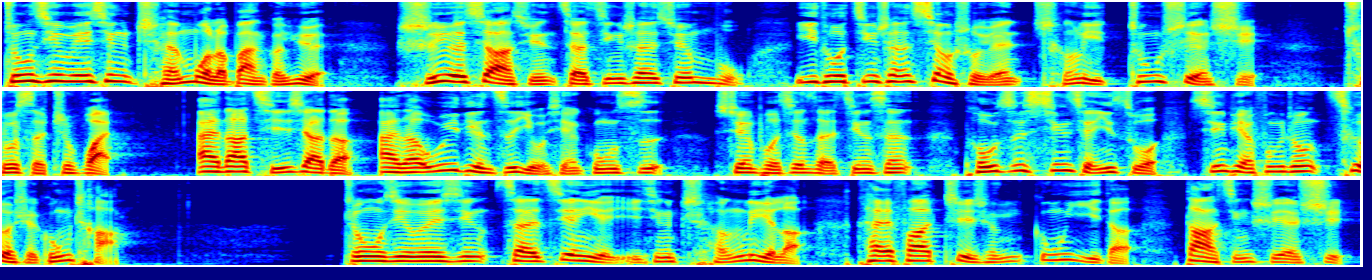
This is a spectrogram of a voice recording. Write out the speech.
中兴微星沉默了半个月。十月下旬，在金山宣布依托金山橡树园成立中实验室。除此之外，爱达旗下的爱达微电子有限公司宣布将在金山投资兴建一座芯片封装测试工厂。中兴微星在建业已经成立了开发制程工艺的大型实验室。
